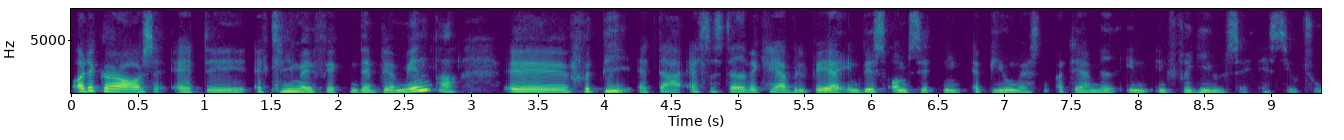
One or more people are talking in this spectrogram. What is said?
og det gør også, at, øh, at klimaeffekten den bliver mindre, øh, fordi at der altså stadigvæk her vil være en vis omsætning af biomassen, og dermed en, en frigivelse af CO2.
